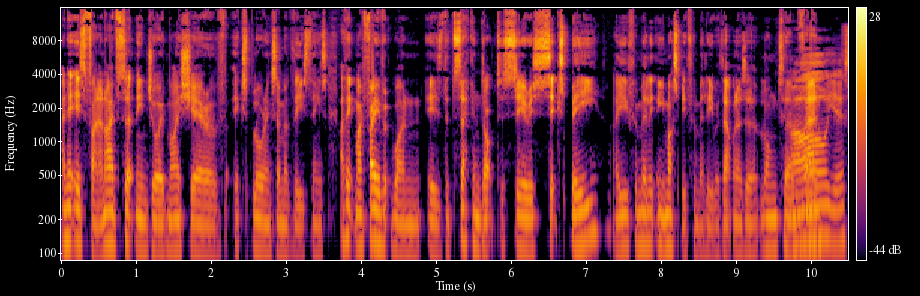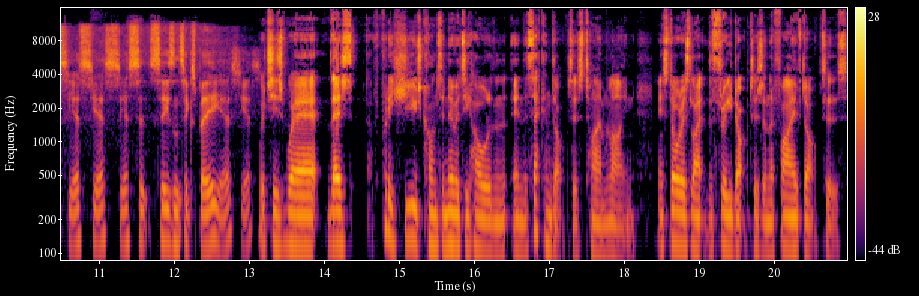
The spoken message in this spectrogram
And it is fun, and I've certainly enjoyed my share of exploring some of these things. I think my favourite one is the Second Doctor Series 6B. Are you familiar? You must be familiar with that one as a long term fan. Oh, yes, yes, yes, yes. It's season 6B, yes, yes. which is where there's a pretty huge continuity hole in, in the second Doctor's timeline. In stories like the Three Doctors and the Five Doctors,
